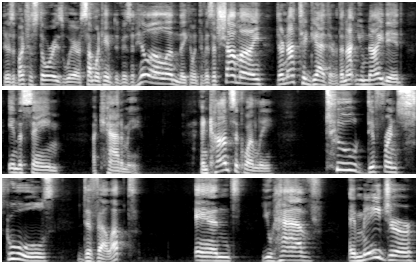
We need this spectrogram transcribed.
there's a bunch of stories where someone came to visit Hillel and they came to visit Shammai. They're not together. They're not united in the same academy. And consequently, two different schools developed and you have a major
